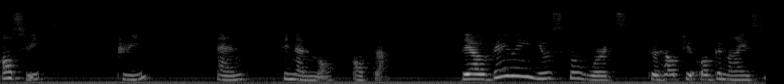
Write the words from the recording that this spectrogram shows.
ensuite, puis, and finalement, enfin. They are very useful words to help you organize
